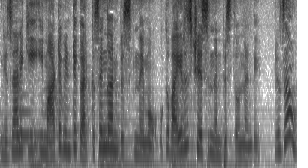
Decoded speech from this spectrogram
నిజానికి ఈ మాట వింటే కర్కశంగా అనిపిస్తుందేమో. ఒక వైరస్ చేసింది అనిపిస్తోందండి నిజం?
